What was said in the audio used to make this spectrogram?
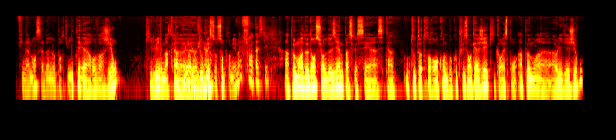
Finalement, ça donne l'opportunité à revoir Giroud qui lui marque un, doublé sur son premier match. Fantastique. Un peu moins dedans sur le deuxième parce que c'était une toute autre rencontre beaucoup plus engagée qui correspond un peu moins à, Olivier Giroud.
